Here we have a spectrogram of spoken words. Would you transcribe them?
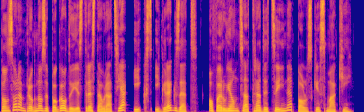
Sponsorem prognozy pogody jest restauracja XYZ, oferująca tradycyjne polskie smaki.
